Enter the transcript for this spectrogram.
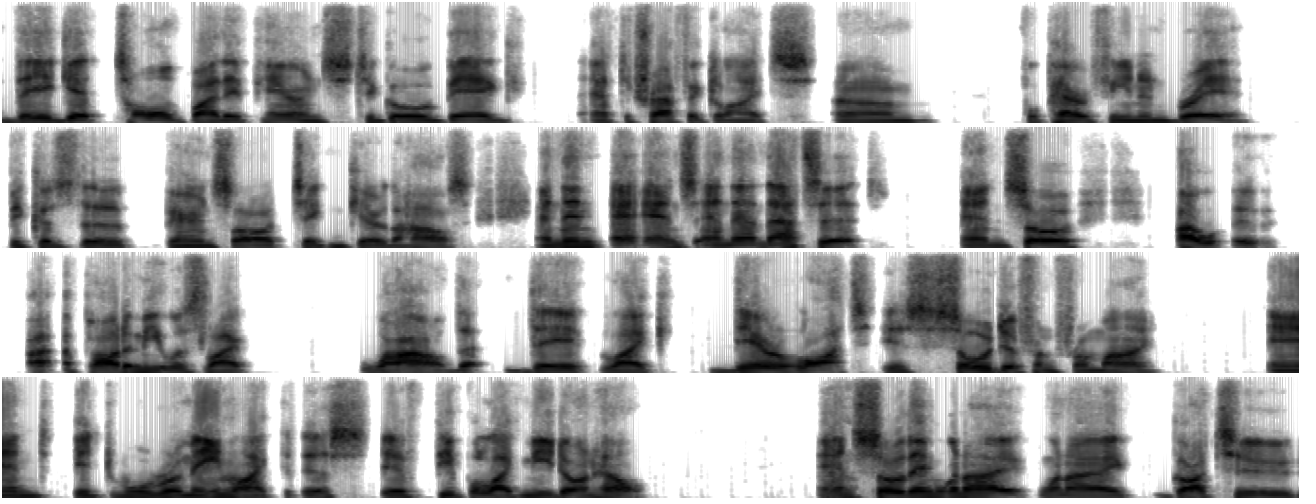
they get told by their parents to go beg at the traffic lights um, for paraffin and bread because the parents are taking care of the house. And then and and then that's it. And so i a part of me was like wow that they like their lot is so different from mine. And it will remain like this if people like me don't help. And so then when I when I got to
